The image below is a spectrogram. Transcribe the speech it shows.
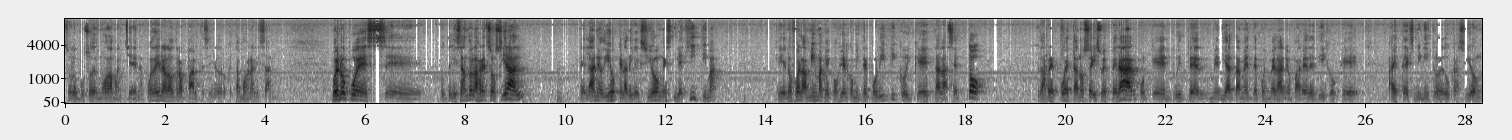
Eso lo puso de moda Marchena. Puede ir a la otra parte, señor, de lo que estamos analizando. Bueno, pues eh, utilizando la red social, Melanio dijo que la dirección es ilegítima que no fue la misma que cogió el comité político y que ésta la aceptó. La respuesta no se hizo esperar porque en Twitter inmediatamente pues Melanio Paredes dijo que a este ex ministro de Educación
